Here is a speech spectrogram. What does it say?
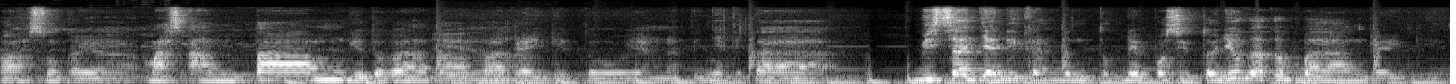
langsung kayak mas antam gitu kan atau Iya. apa kayak gitu yang nantinya kita bisa jadikan bentuk deposito juga ke bank kayak gitu.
